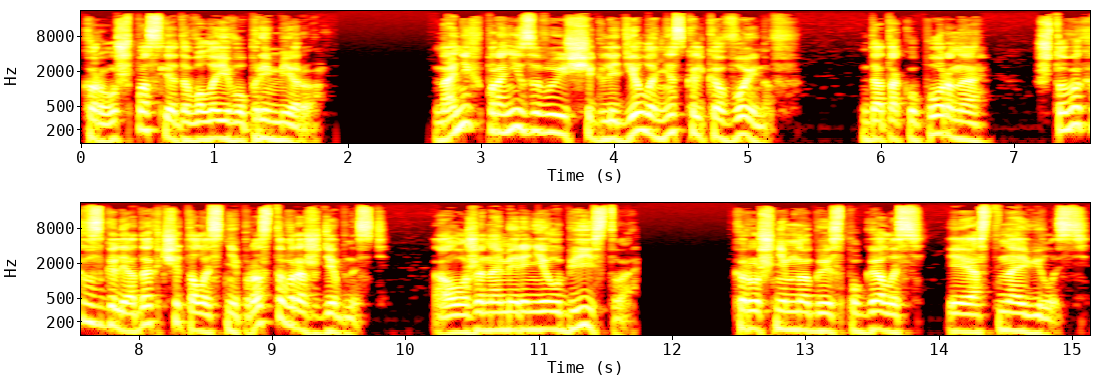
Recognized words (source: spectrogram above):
Круш последовала его примеру. На них пронизывающе глядело несколько воинов. Да так упорно, что в их взглядах читалась не просто враждебность, а уже намерение убийства. Круш немного испугалась и остановилась.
